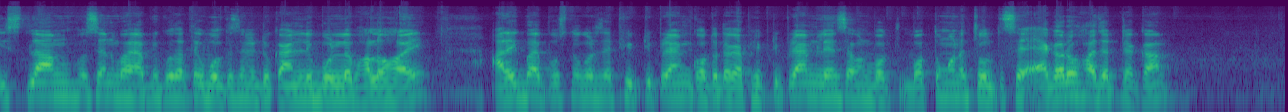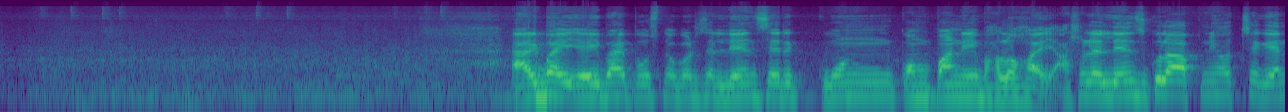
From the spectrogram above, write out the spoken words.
ইসলাম হোসেন ভাই, আপনি কোথা থেকে বলতেছেন? একটু কাইন্ডলি বললে ভালো হয়। আরেক ভাই প্রশ্ন করেছে ফিফটি প্রাইম কত টাকা? ফিফটি প্রাইম লেন্স এখন বর্তমানে চলতেছে এগারো হাজার টাকা। আরেক ভাই, এই ভাই প্রশ্ন করেছেন লেন্সের কোন কোম্পানি ভালো হয়? আসলে লেন্সগুলো আপনি হচ্ছে গেন,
